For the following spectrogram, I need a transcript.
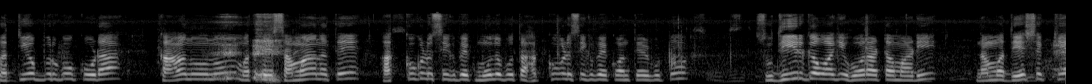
ಪ್ರತಿಯೊಬ್ಬರಿಗೂ ಕೂಡ ಕಾನೂನು ಮತ್ತು ಸಮಾನತೆ ಹಕ್ಕುಗಳು ಸಿಗಬೇಕು, ಮೂಲಭೂತ ಹಕ್ಕುಗಳು ಸಿಗಬೇಕು ಅಂತ ಹೇಳ್ಬಿಟ್ಟು ಸುದೀರ್ಘವಾಗಿ ಹೋರಾಟ ಮಾಡಿ ನಮ್ಮ ದೇಶಕ್ಕೆ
